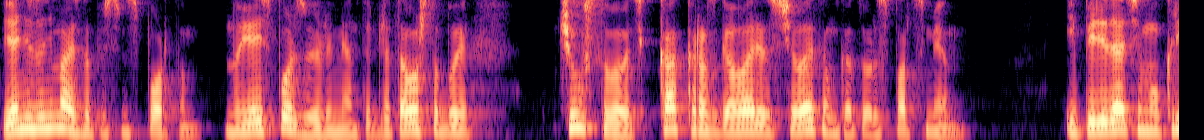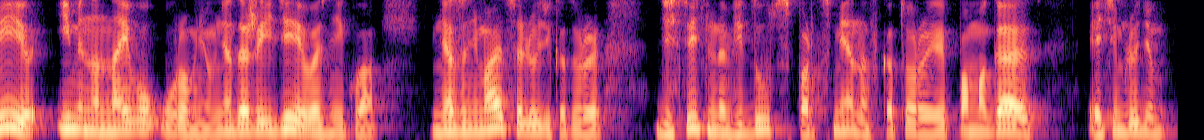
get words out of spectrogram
Я не занимаюсь, допустим, спортом, но я использую элементы для того, чтобы чувствовать, как разговаривать с человеком, который спортсмен. И передать ему крию именно на его уровне. У меня даже идея возникла. У меня занимаются люди, которые действительно ведут спортсменов, которые помогают этим людям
